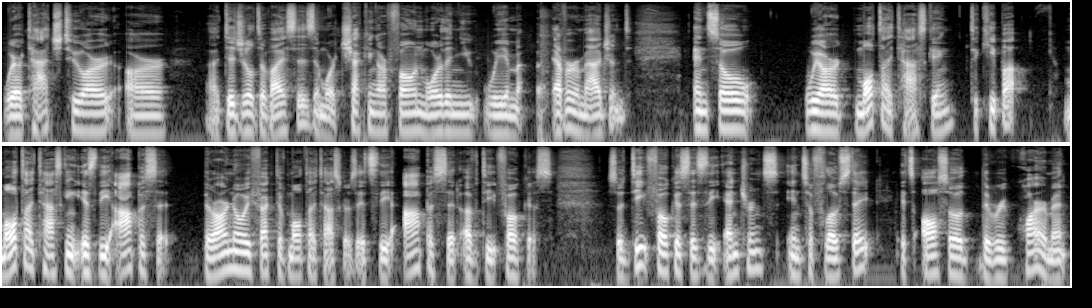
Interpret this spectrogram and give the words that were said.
We're attached to our, our uh, digital devices and we're checking our phone more than you, we Im- ever imagined. And so we are multitasking to keep up. Multitasking is the opposite There are no effective multitaskers. It's the opposite of deep focus. So, deep focus is the entrance into flow state. It's also the requirement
